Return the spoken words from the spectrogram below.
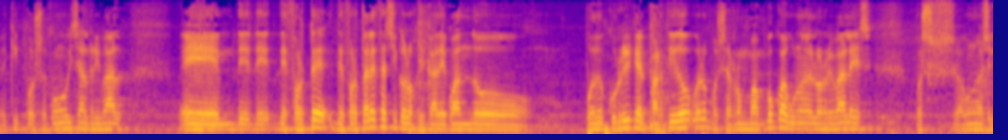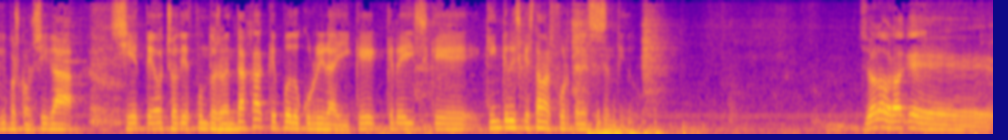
equipos, cómo veis al rival eh, de, de, de fortaleza psicológica, de cuando puede ocurrir que el partido bueno pues se rompa un poco alguno de los rivales pues alguno de los equipos consiga 7, 8, 10 puntos de ventaja ¿qué puede ocurrir ahí? ¿Qué creéis que, ¿quién creéis que está más fuerte en ese sentido? Yo la verdad que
